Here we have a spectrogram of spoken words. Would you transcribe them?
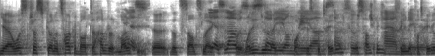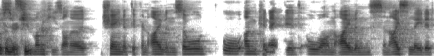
Yeah, I was just going to talk about the hundred monkey. Yes. Uh, that sounds like. Yeah, so that was what, a study do, like, on the um, potatoes or something. Japan, Clean the potatoes in the sea. Monkeys on a chain of different islands, so all, all unconnected, all on islands and isolated.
